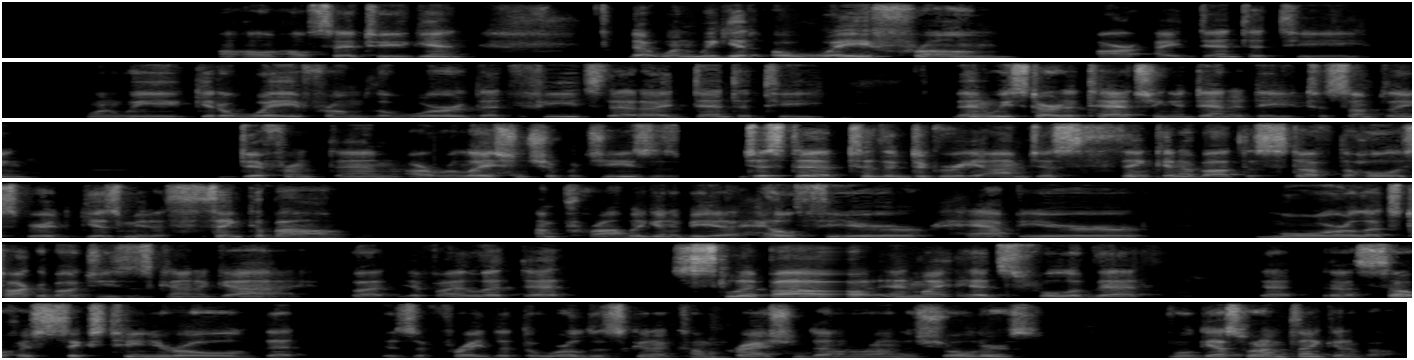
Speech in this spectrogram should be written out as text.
I'll, I'll say it to you again that when we get away from our identity, when we get away from the word that feeds that identity, then we start attaching identity to something different than our relationship with Jesus. Just to, to the degree I'm just thinking about the stuff the Holy Spirit gives me to think about, I'm probably going to be a healthier, happier, more let's talk about Jesus kind of guy. But if I let that slip out and my head's full of that that uh, selfish 16 year old that is afraid that the world is going to come crashing down around his shoulders, well, guess what I'm thinking about?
